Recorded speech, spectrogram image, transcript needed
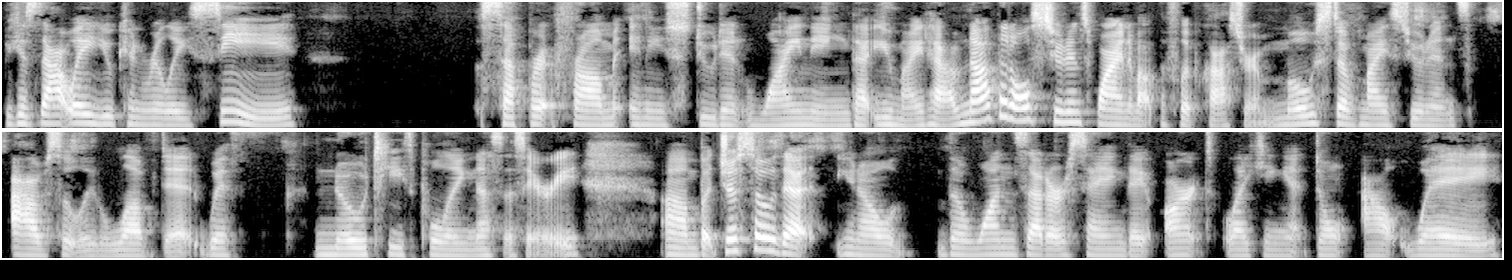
because that way you can really see separate from any student whining that you might have. Not that all students whine about the flipped classroom. Most of my students absolutely loved it with no teeth pulling necessary. Um, but just so that, you know, the ones that are saying they aren't liking it don't outweigh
